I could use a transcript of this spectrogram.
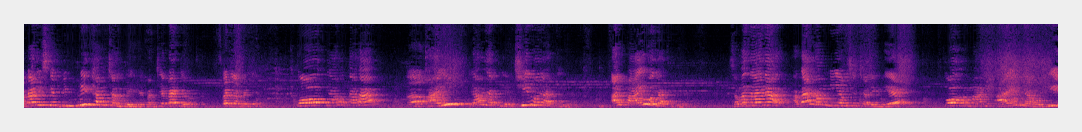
अगर इसके विपरीत हम चलते हैं, बच्चे बैठ जाओ बैठ जाओ बैठ तो क्या होता है? आयु क्या हो जाती है? छीन हो जाती है, अल्पायु हो जाती है। समझ रहे ना? अगर हम नियम से चलेंगे तो हमारी होगी?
